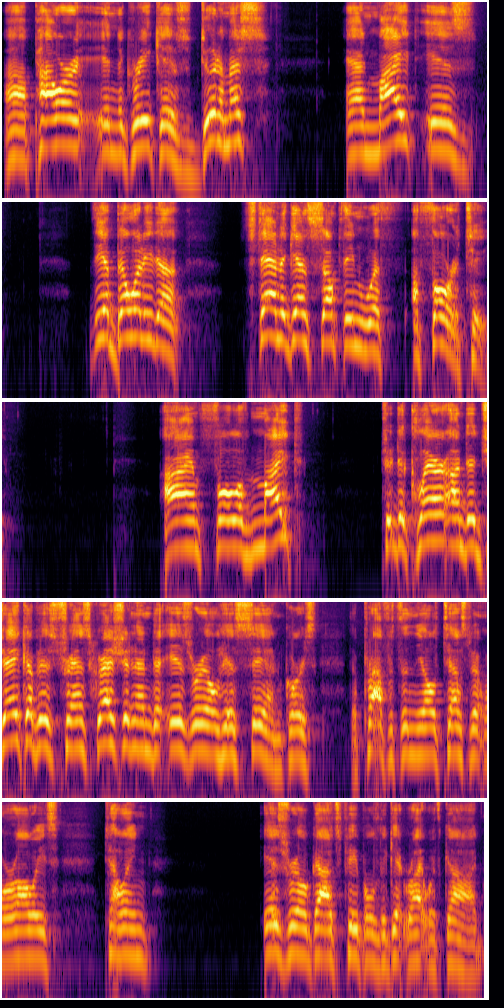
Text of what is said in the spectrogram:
Uh, power in the Greek is dunamis, and might is the ability to stand against something with authority. I am full of might to declare unto Jacob his transgression and to Israel his sin. Of course, the prophets in the Old Testament were always telling Israel, God's people, to get right with God.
